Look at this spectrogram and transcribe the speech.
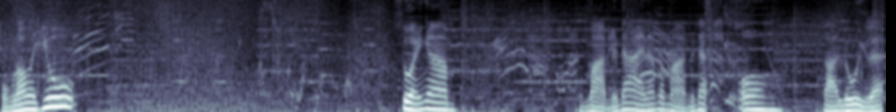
ผมรออายุ สวยงาม ประมาทไม่ได้นะประมาทไม่ได้ โอ้ลาลูอีกแล้ว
